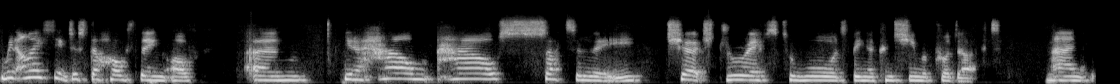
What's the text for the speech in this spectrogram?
I mean, I think just the whole thing of, um, you know, how how subtly church drifts towards being a consumer product, mm. and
